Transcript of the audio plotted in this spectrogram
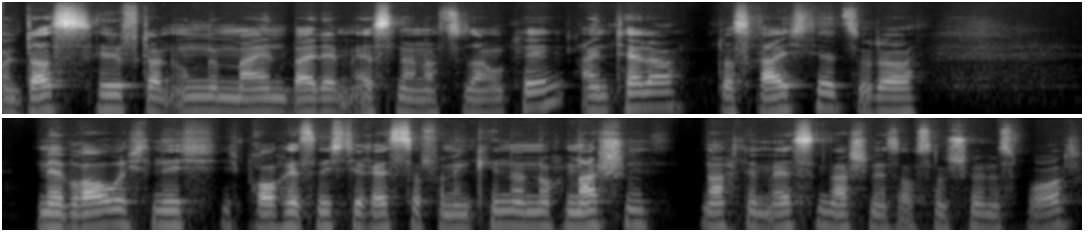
Und das hilft dann ungemein bei dem Essen dann noch zu sagen, okay, ein Teller, das reicht jetzt oder mehr brauche ich nicht. Ich brauche jetzt nicht die Reste von den Kindern noch naschen nach dem Essen. Naschen ist auch so ein schönes Wort.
